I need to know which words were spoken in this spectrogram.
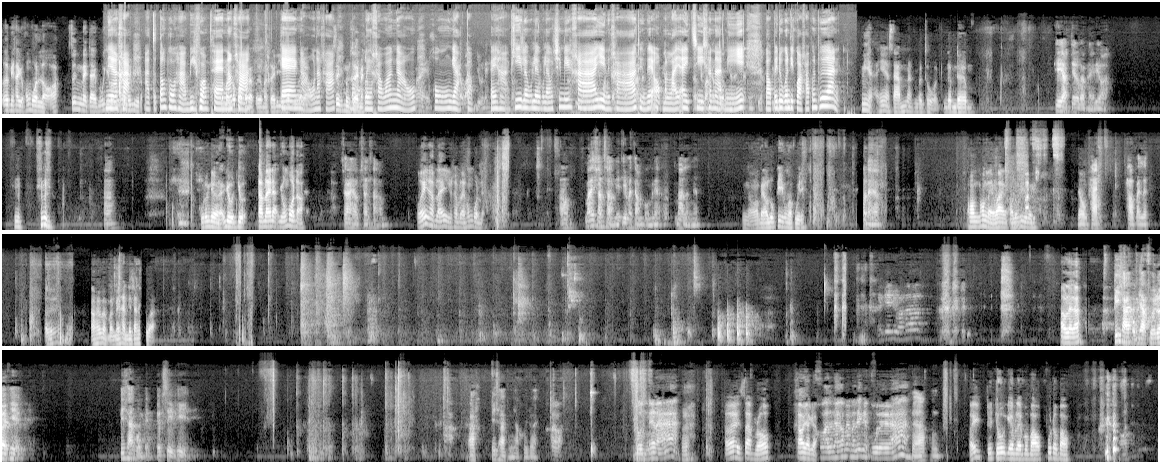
เออมีใครอยู่ข้างบนเหรอ ซึ่งในใจกูคิดเนี่ยว่าค่ะ ไม่มีหรอก อาจจะต้องโทรหาบีฟอร์มแทนแล้วมันะก็บอกคะว่าแบบเออมันเคยได้ยินแก้แบบนี้เหงาแล้วนะคะซึ่งมึงเคยไหมบอกเลยค่ะว่าเหงาไม่คงอยากกลับไปหาพี่เร็วๆแล้วใช่ไหมคะยินคะ ถึงได้ออกมาไลฟ์ไอจีขนาดนี้ เราไปดูกันดีกว่าค่ะเพื่อนเนี่ยไอ้เนี่ยซ้ำอะมันถูกเดิมพี่อยากเจอแบบไหนดีวะๆ ฮะกูต้องเดินอะอยู่อยู่ทำอะไรน่ะอยู่ข้างบนเหรอใช่ครับชั้นสาม เฮ้ยทำอะไรอยู่ทำอะไรข้างบนเนี่ยเอาไม่ชั้นสามนี้ที่ประจำผมเนี่ย บ้านหลังเนี้ยเนาะไปเอาลูกพี่มึงมาคุยดิคนไหนครับห้องห้องไหนว่างเอาลูกพี่มาดิเดี๋ยวผมพาพาไปเลย เออ เอาให้แบบมันไม่ทันได้ตั้งตัว เอาอะไรนะพี่ชายผมอยากคุยด้วยพี่ พี่ชายผมเป็นเอฟซีพี่ อะ พี่ชายผมอยากคุยด้วย มึงเนี่ยนะเอ้ยซับโรเข้ายังอะควันแล้วก็ไม่มาเล่นกับกูเลยนะเดี๋ยวมันเฮ้ยจูจูเกมอะไรเบาๆพูดเบา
